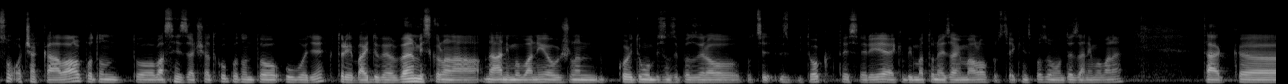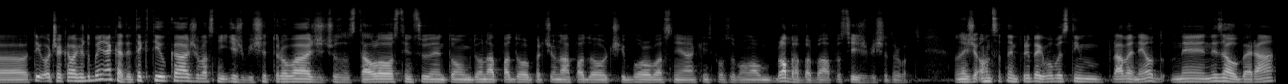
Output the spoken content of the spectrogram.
som očakával po tomto vlastne začiatku, po tomto úvode, ktorý je by the way veľmi skoro na, na animovaný a už len kvôli tomu by som si pozeral zbytok tej série, aj keby ma to nezajímalo, proste akým spôsobom to je zanimované. Uh, tak uh, ty očakávaš, že to bude nějaká detektívka, že vlastně ideš vyšetrovať, že čo sa stalo s tým studentom, kdo napadol, prečo napadol, či bol vlastně nějakým způsobem, bla, bla, bla, bla prostě ideš vyšetrovať. No že on sa ten príbeh vůbec tým práve neod, ne, nezaoberá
